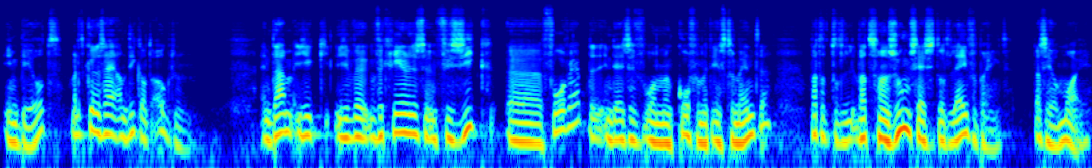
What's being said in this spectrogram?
in beeld, maar dat kunnen zij aan die kant ook doen. En daar, je, je- we, creëren dus een fysiek eh, voorwerp, in deze vorm een koffer met instrumenten, wat, het tot, wat zo'n Zoom-sessie tot leven brengt. Dat is heel mooi.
